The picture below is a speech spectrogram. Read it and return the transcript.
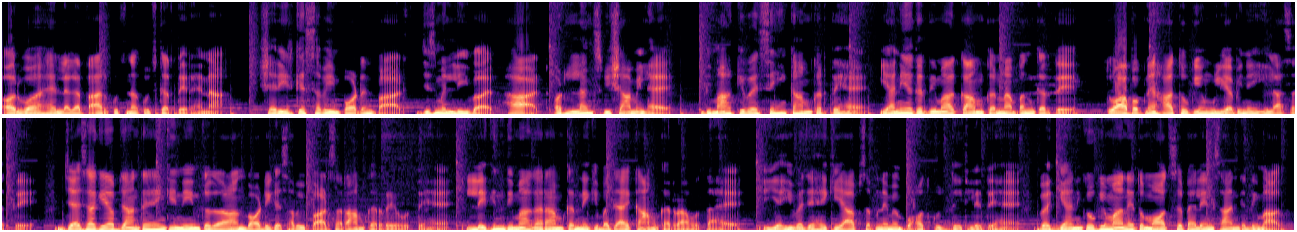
और वह है लगातार कुछ ना कुछ करते रहना। शरीर के सभी इंपॉर्टेंट पार्ट जिसमें लीवर हार्ट और लंग्स भी शामिल है, दिमाग के वैसे ही काम करते हैं। यानी अगर दिमाग काम करना बंद कर दे तो आप अपने हाथों की उंगलियाँ भी नहीं हिला सकते। जैसा कि आप जानते हैं कि नींद के दौरान बॉडी के सभी पार्ट्स आराम कर रहे होते हैं, लेकिन दिमाग आराम करने की बजाय काम कर रहा होता है। यही वजह है कि आप सपने में बहुत कुछ देख लेते हैं। वैज्ञानिकों की माने तो मौत से पहले इंसान का दिमाग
